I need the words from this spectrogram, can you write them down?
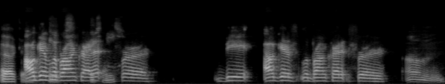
Okay. I'll give LeBron credit for be. I'll give LeBron credit for um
